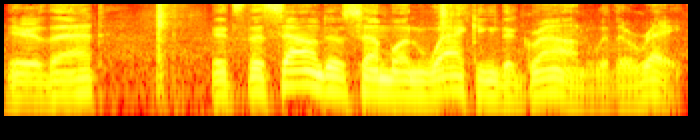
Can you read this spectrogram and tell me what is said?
Hear that? It's the sound of someone whacking the ground with a rake.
